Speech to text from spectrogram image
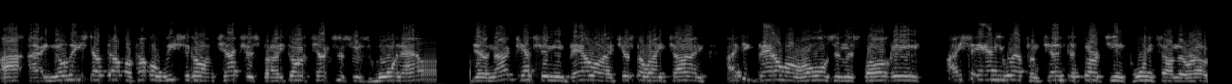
uh, I know they stepped up a couple of weeks ago in Texas, but I thought Texas was worn out. They're not catching Baylor at just the right time. I think Baylor rolls in this ball game. I say anywhere from 10 to 13 points on the road.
